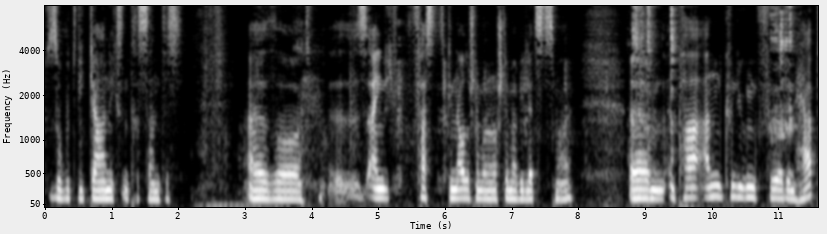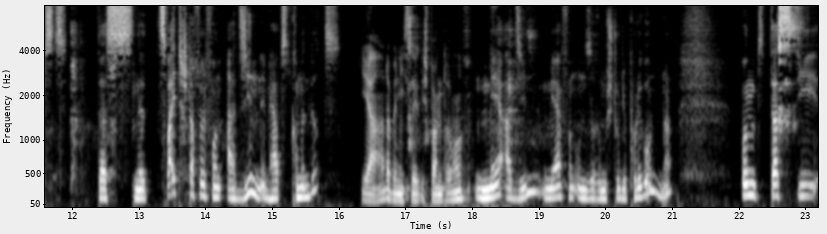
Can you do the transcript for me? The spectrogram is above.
so gut wie gar nichts Interessantes. Also es ist eigentlich fast genauso schlimm oder noch schlimmer wie letztes Mal. Ähm, ein paar Ankündigungen für den Herbst, dass eine zweite Staffel von Ajin im Herbst kommen wird. Ja, da bin ich sehr gespannt drauf. Mehr Ajin, mehr von unserem Studio Polygon, ne? Und dass die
